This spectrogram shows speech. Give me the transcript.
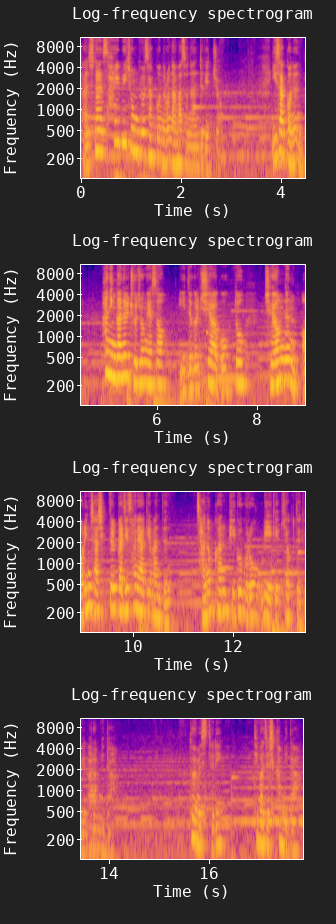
단순한 사이비 종교 사건으로 남아서는 안 되겠죠. 이 사건은 한 인간을 조종해서 이득을 취하고 또 죄 없는 어린 자식들까지 살해하게 만든 잔혹한 비극으로 우리에게 기억되길 바랍니다. 토요미스테리 디바제식합니다.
